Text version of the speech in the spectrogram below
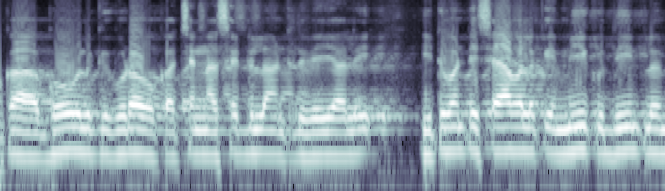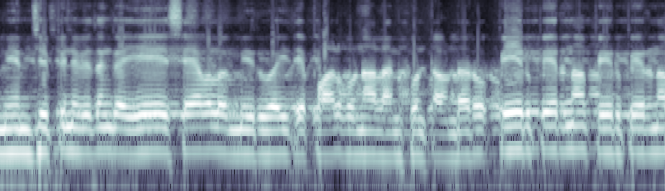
ఒక గోవులకి కూడా ఒక చిన్న షెడ్ లాంటిది వేయాలి. ఇటువంటి సేవలకి మీకు దీంట్లో మేము చెప్పిన విధంగా ఏ సేవలో మీరు అయితే పాల్గొనాలనుకుంటా ఉన్నారో పేరు పేరున పేరు పేరున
